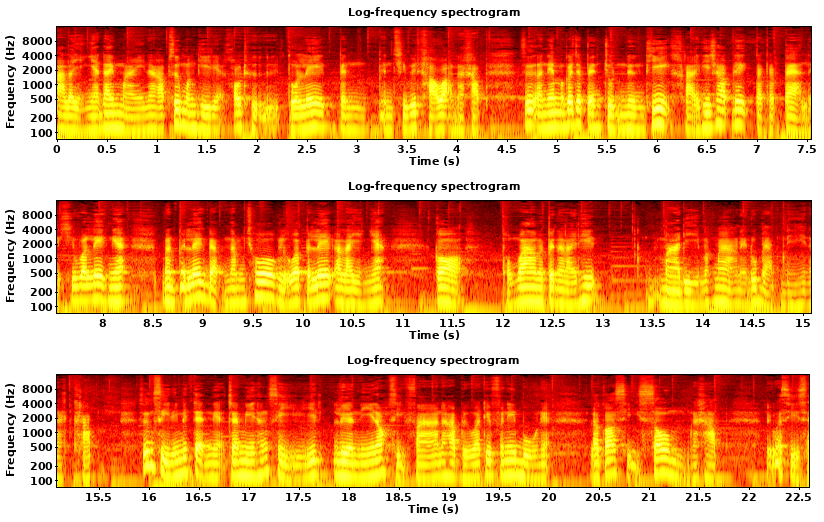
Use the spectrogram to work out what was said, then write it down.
อะไรอย่างเงี้ยได้ไหมนะครับ ซึ่งบางทีเนี่ยเขาถือตัวเลขเป็นเป็นชีวิตเขาอะนะครับ ซึ่งอันเนี้ยมันก็จะเป็นจุดหนึ่งที่ใครที่ชอบเลข888หรือคิดว่าเลขเนี้ยมันเป็นเลขแบบนำโชค หรือว่าเป็นเลขอะไรอย่างเงี้ย ก็ผมว่ามันเป็นอะไรที่มาดีมากๆในรูปแบบนี้นะครับ ซึ่งสีลิมิเต็ดเนี่ยจะมีทั้งสีเรือนนี้เนาะสีฟ้านะครับ หรือว่า Tiffany Blue เนี่ย แล้วก็สีส้มนะครับ หรือว่าสีแส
